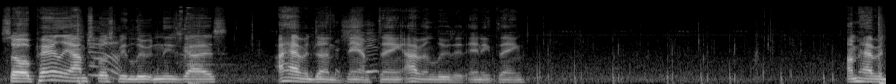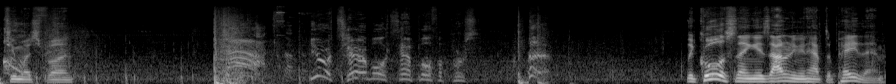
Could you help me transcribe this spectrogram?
So apparently I'm supposed to be looting these guys. I haven't done a damn thing. I haven't looted anything. I'm having too much fun. You're a terrible example of a person. The coolest thing is I don't even have to pay them.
